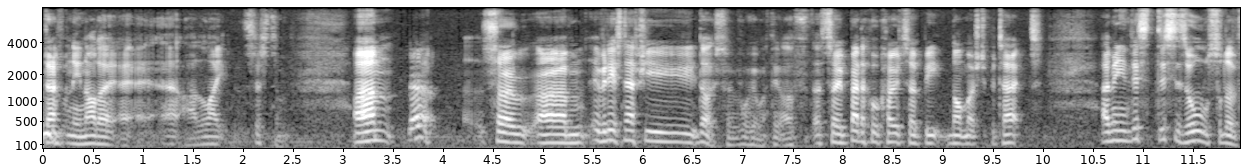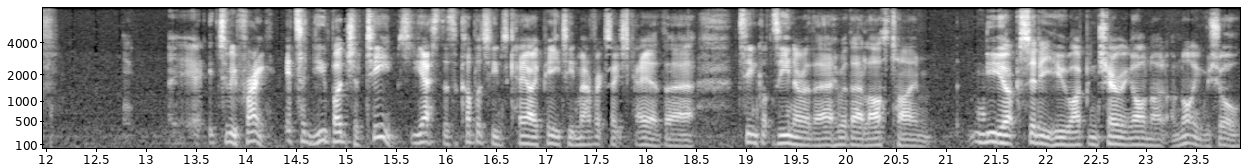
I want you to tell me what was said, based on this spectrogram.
definitely not a, a, a light system. Um, No. so um, Ividius nephew, no, so who am I thinking of? So Better Call Kota beat Not Much to Protect. I mean, this this is all sort of. eh, To be frank, it's a new bunch of teams. Yes, there's a couple of teams. KIP, Team Mavericks, HK are there. Team Xena are there, who were there last time. New York City, who I've been cheering on. I'm not even sure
